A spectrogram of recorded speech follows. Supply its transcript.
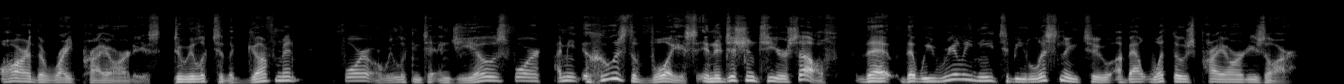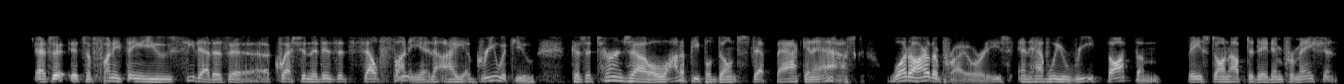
are the right priorities? Do we look to the government? For it? Are we looking to NGOs for it? I mean, who is the voice, in addition to yourself, that that we really need to be listening to about what those priorities are? It's a, it's a funny thing. You see that as a, a question that is itself funny. And I agree with you because it turns out a lot of people don't step back and ask, what are the priorities and have we rethought them based on up to date information?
